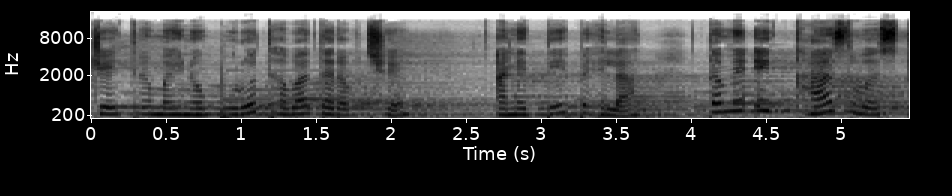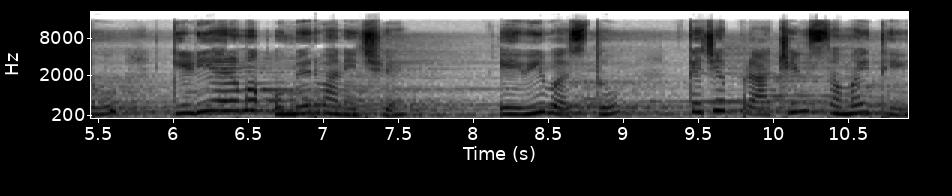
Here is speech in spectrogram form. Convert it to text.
ચૈત્ર મહિનો પૂરો થવા તરફ છે અને તે પહેલાં તમે એક ખાસ વસ્તુ કીડિયારામાં ઉમેરવાની છે. એવી વસ્તુ કે જે પ્રાચીન સમયથી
